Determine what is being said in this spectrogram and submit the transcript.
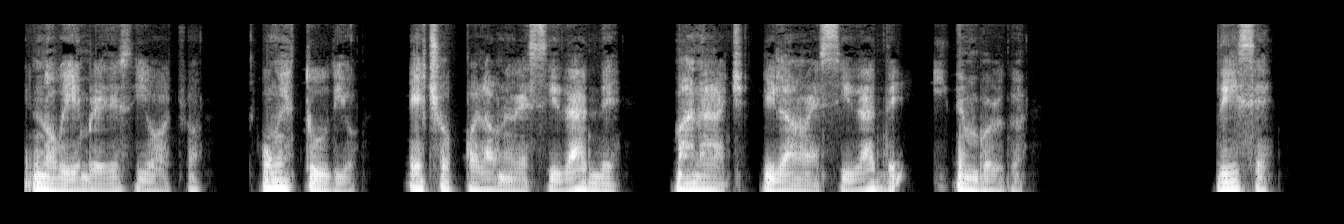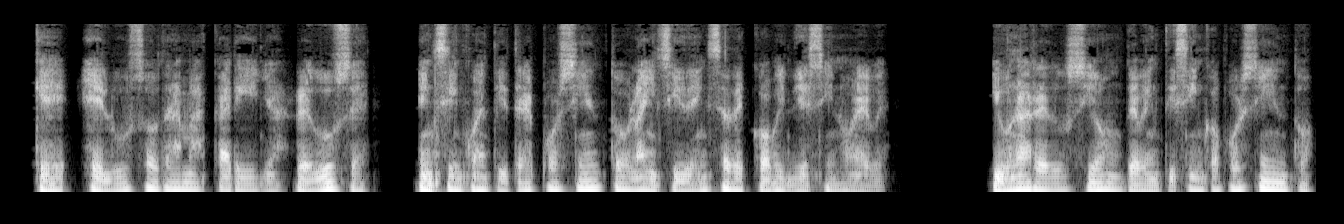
noviembre 18, un estudio hecho por la Universidad de Monash y la Universidad de Edinburgh dice que el uso de la mascarilla reduce en 53% la incidencia de COVID-19 y una reducción de 25%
